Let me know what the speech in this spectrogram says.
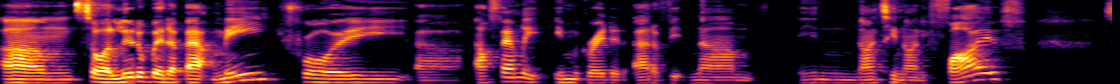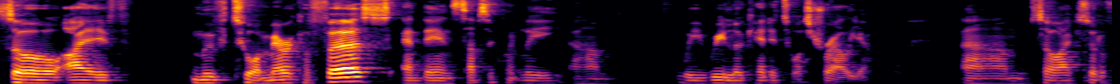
Um, so a little bit about me. Troy, uh, our family immigrated out of Vietnam in 1995. So I've moved to America first, and then subsequently um, we relocated to Australia. Um, so I sort of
